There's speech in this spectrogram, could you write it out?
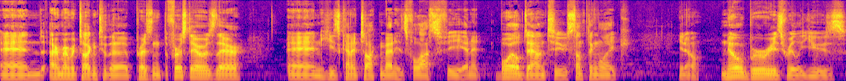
And I remember talking to the president the first day I was there, and he's kind of talking about his philosophy, and it boiled down to something like, you know, no breweries really use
